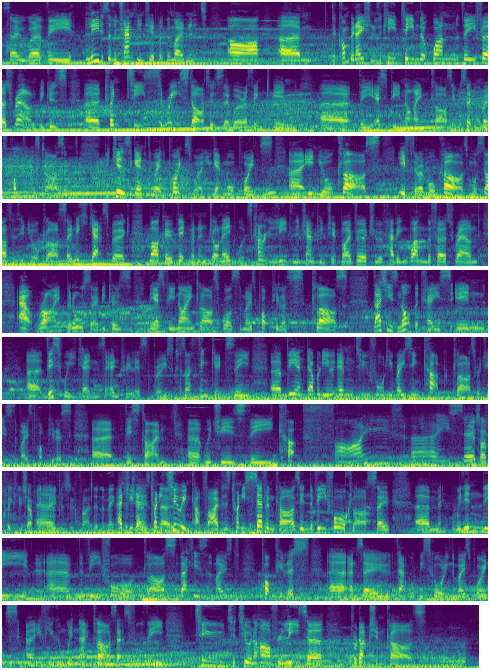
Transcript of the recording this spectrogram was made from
So uh, the leaders of the championship at the moment are um, the combination of the key team that won the first round because uh, 23 starters there were, I think, in uh, the SP9 class. It was certainly the most populous class, and because again of the way the points work, you get more points uh, in your class if there are more cars, more starters in your class. So Nicky Catsburg, Marco Wittmann, and John Edwards currently leading the championship by virtue of having won the first round outright, but also because the SP9 class was the most populous class. That is not the case in uh, this weekend's entry list, Bruce, because I think it's the uh, BMW M240 Racing Cup class which is the most populous uh, this time, uh, which is the Cup five, uh, he said. Yes, I'm quickly shuffling um, papers to find the nomenclature. Actually, no, there's 22 no. in Cup 5. There's 27 cars in the V4 class. So um, within the uh, the V4 class, that is the most populous, uh, and so that will be scoring the most points uh, if you can win that class. That's for the two to two and a half litre production cars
